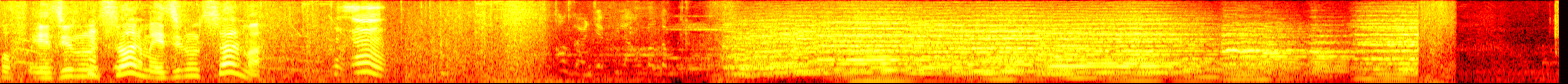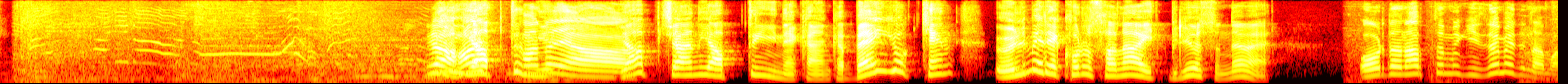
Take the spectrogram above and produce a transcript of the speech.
Of Ezreal'ın ultisi var mı? Ezreal'ın ultisi var mı? Ya hay Yaptın bana ya. ya. Yapacağını yaptın yine kanka. Ben yokken ölme rekoru sana ait biliyorsun değil mi? Orada ne yaptığımı gizlemedin ama.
